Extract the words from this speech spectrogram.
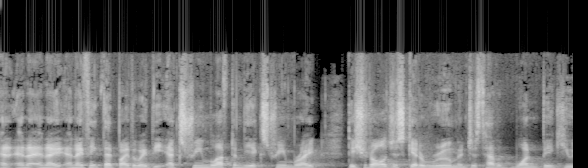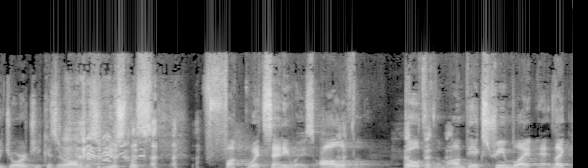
and, and I and I think that by the way, the extreme left and the extreme right, they should all just get a room and just have a, one big huge orgy because they're all just useless fuckwits, anyways. All of them, both of them. On the extreme right, like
